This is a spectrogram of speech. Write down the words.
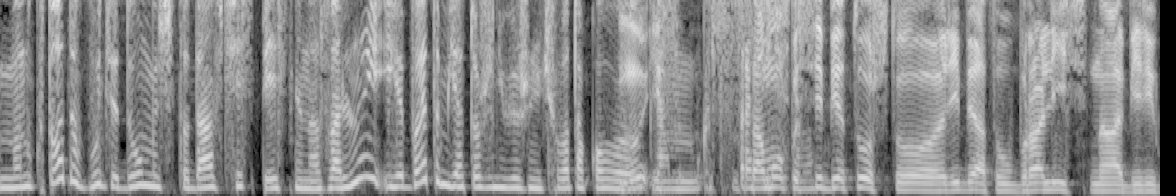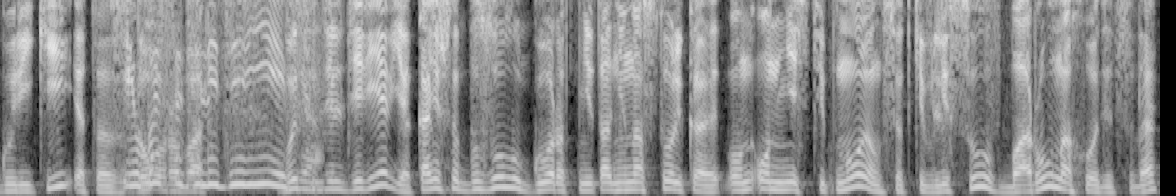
ну, кто-то будет думать, что, да, в честь песни назвали. Ну, и в этом я тоже не вижу ничего такого Ну, прям и само по себе то, что ребята убрались на берегу реки, это здорово. И высадили деревья. Высадили деревья. Конечно, Бузулу город не, не настолько, он, он не степной, он все-таки в лесу, в Бару находится, да,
